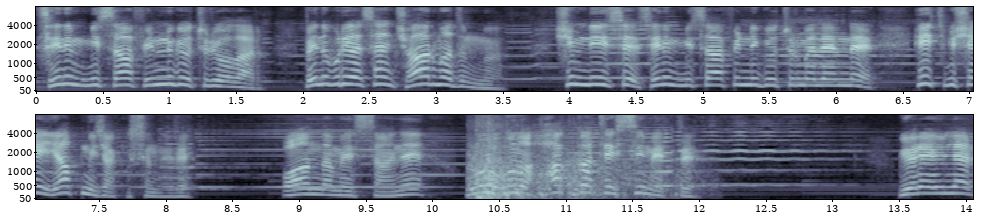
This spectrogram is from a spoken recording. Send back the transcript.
senin misafirini götürüyorlar. Beni buraya sen çağırmadın mı? Şimdi ise senin misafirini götürmelerine hiçbir şey yapmayacak mısın dedi. O anda Mestane ruhunu Hakk'a teslim etti. Görevliler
